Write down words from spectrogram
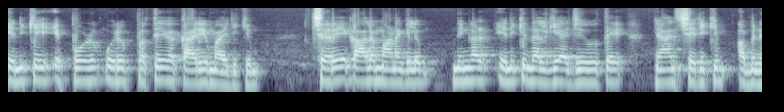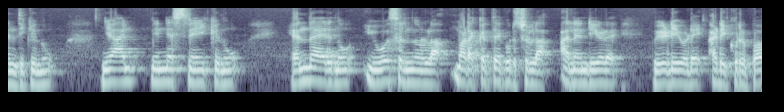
എനിക്ക് എപ്പോഴും ഒരു പ്രത്യേക കാര്യമായിരിക്കും. ചെറിയ കാലമാണെങ്കിലും നിങ്ങൾ എനിക്ക് നൽകിയ ജീവിതത്തെ ഞാൻ ശരിക്കും അഭിനന്ദിക്കുന്നു. ഞാൻ നിന്നെ സ്നേഹിക്കുന്നു. എന്നായിരുന്നു യു എസിൽ നിന്നുള്ള മടക്കത്തെക്കുറിച്ചുള്ള അനന്യയുടെ വീഡിയോയുടെ അടിക്കുറിപ്പ്.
